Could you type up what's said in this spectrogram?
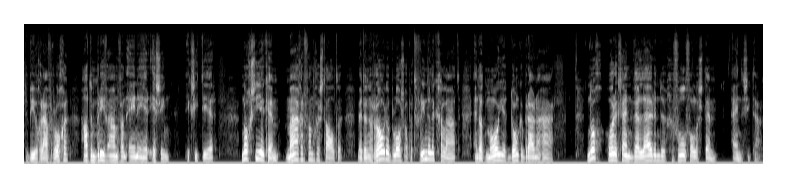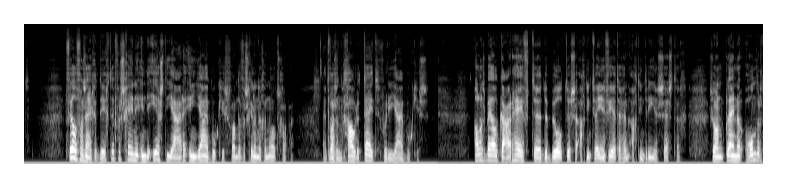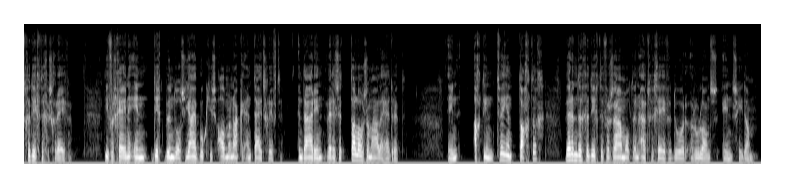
De biograaf Rogge had een brief aan van ene heer Issing. Ik citeer: Nog zie ik hem, mager van gestalte, met een rode blos op het vriendelijk gelaat en dat mooie donkerbruine haar. Nog hoor ik zijn welluidende, gevoelvolle stem. Einde citaat. Veel van zijn gedichten verschenen in de eerste jaren in jaarboekjes van de verschillende genootschappen. Het was een gouden tijd voor die jaarboekjes. Alles bij elkaar heeft eh, de Bul tussen 1842 en 1863 zo'n kleine honderd gedichten geschreven. Die verschenen in dichtbundels, jaarboekjes, almanakken en tijdschriften. En daarin werden ze talloze malen herdrukt. In 1882 werden de gedichten verzameld en uitgegeven door Roelands in Schiedam.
